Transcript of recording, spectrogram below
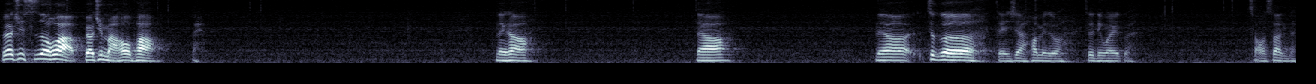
不要去事后话，不要去马后炮。来，你看啊，来啊。那这个等一下，后面给我，这另外一个早上的，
